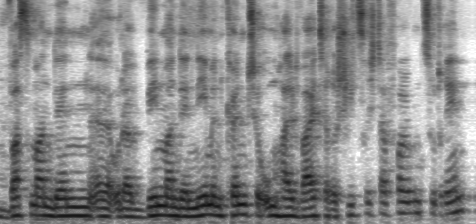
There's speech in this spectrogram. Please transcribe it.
was man denn äh, oder wen man denn nehmen könnte, um halt weitere Schiedsrichterfolgen zu drehen.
